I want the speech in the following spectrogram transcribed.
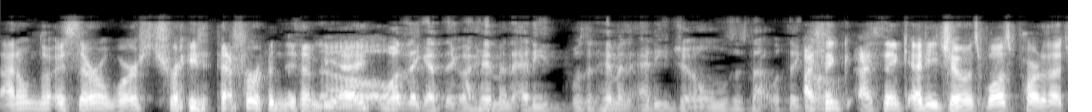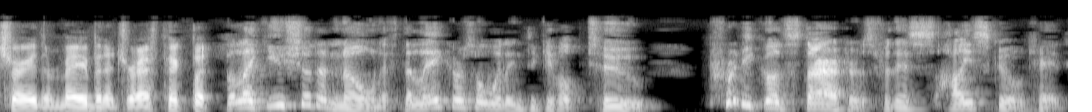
I don't know. Is there a worse trade ever in the NBA? No, what did they get? They got him and Eddie. Was it him and Eddie Jones? Is that what they got? I think I think Eddie Jones was part of that trade. There may have been a draft pick, but But like, you should have known if the Lakers were willing to give up two pretty good starters for this high school kid.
